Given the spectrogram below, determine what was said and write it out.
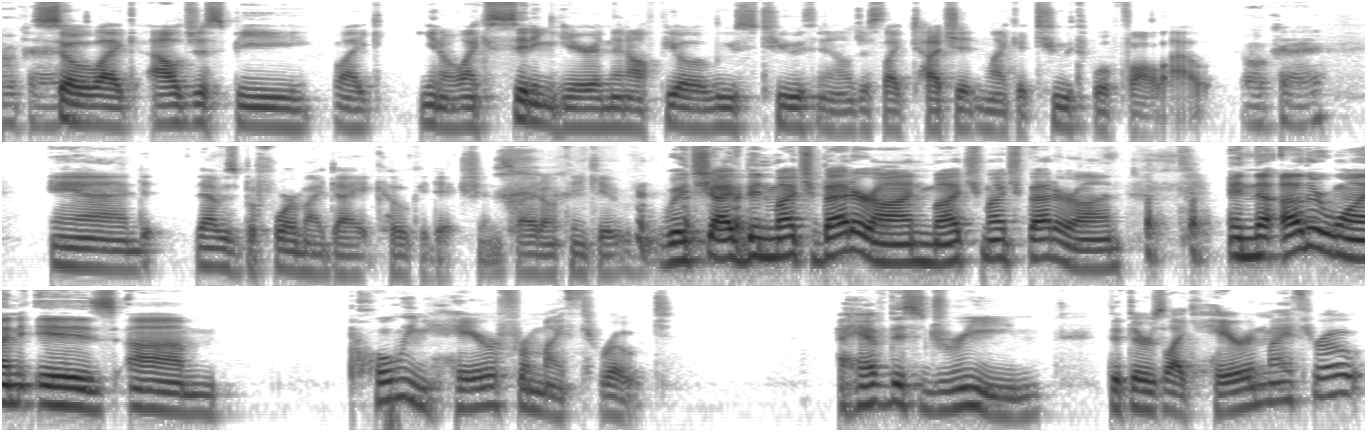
Okay. So like I'll just be like you know like sitting here and then I'll feel a loose tooth and I'll just like touch it and like a tooth will fall out. okay. And that was before my diet coke addiction, so I don't think it which I've been much better on, much much better on. And the other one is um, pulling hair from my throat. I have this dream that there's like hair in my throat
